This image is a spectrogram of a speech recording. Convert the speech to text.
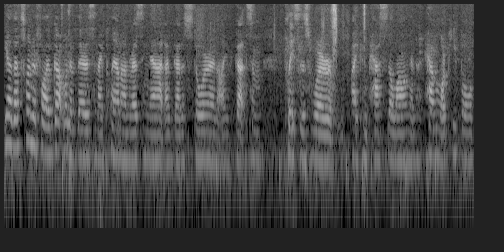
Yeah, that's wonderful. I've got one of those and I plan on resing that. I've got a store and I've got some places where I can pass it along and have more people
